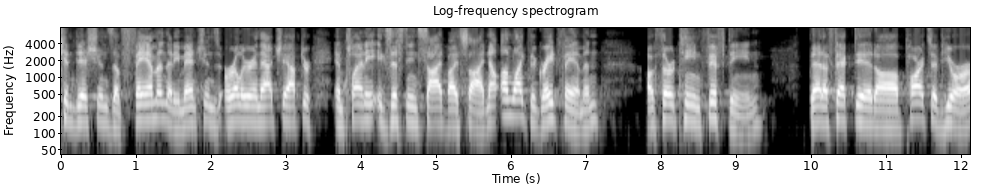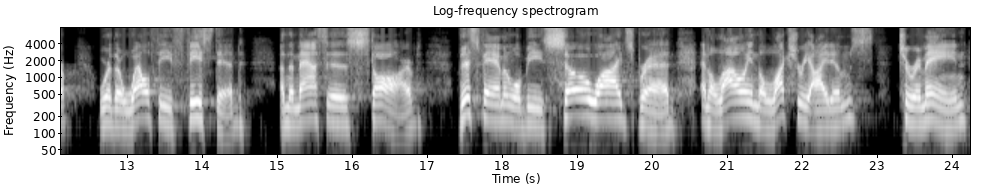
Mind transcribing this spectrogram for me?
conditions of famine that he mentions earlier in that chapter and plenty existing side by side. Now, unlike the great famine of 1315, that affected uh, parts of Europe where the wealthy feasted and the masses starved. This famine will be so widespread and allowing the luxury items to remain.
